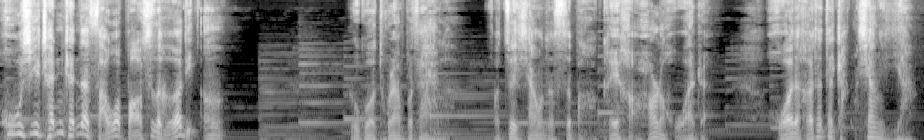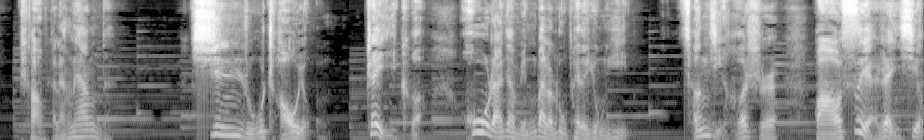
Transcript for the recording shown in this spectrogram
呼吸沉沉的扫过宝四的额顶。如果突然不在了，我最想我的四宝可以好好的活着，活得和他的长相一样。漂漂亮亮的，心如潮涌。这一刻，忽然就明白了陆佩的用意。曾几何时，宝四也任性，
